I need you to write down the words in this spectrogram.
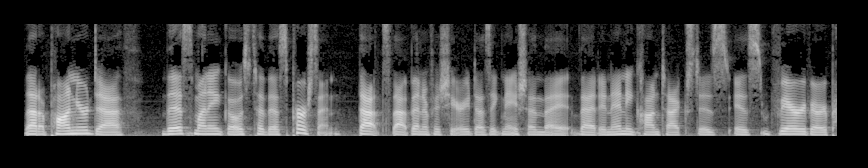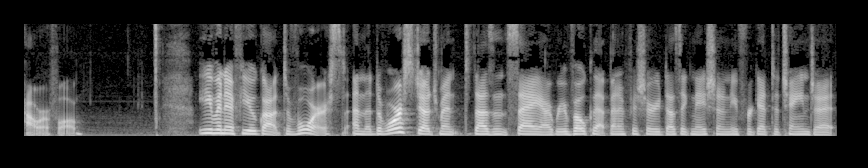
that upon your death, this money goes to this person. That's that beneficiary designation that, that in any context is is very, very powerful. Even if you got divorced and the divorce judgment doesn't say I revoke that beneficiary designation and you forget to change it,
